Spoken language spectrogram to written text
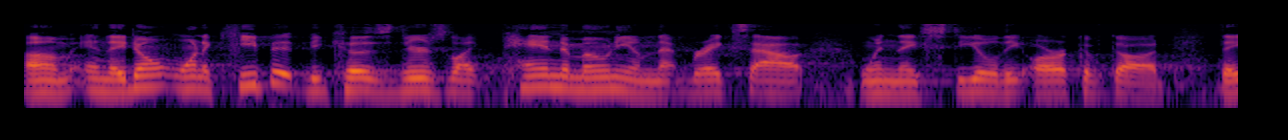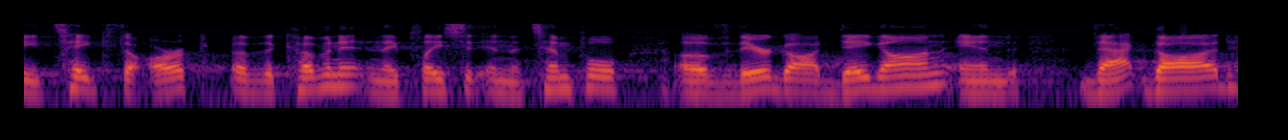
um, and they don't want to keep it because there's like pandemonium that breaks out when they steal the ark of God. They take the ark of the covenant and they place it in the temple of their god Dagon, and that god,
